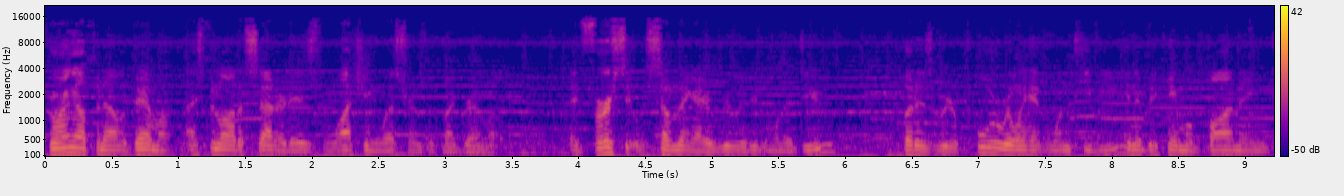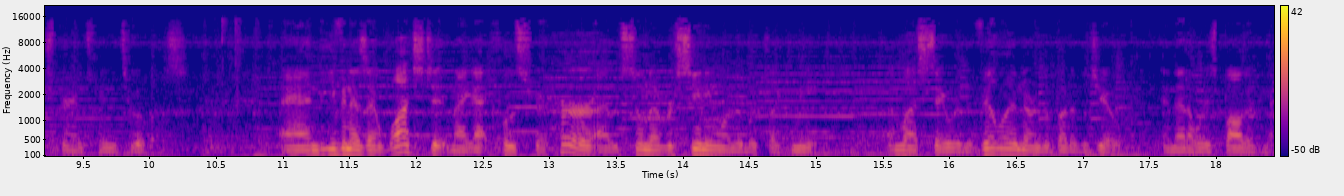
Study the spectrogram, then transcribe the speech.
Growing up in Alabama, I spent a lot of Saturdays watching westerns with my grandmother. At first, it was something I really didn't want to do, but as we were poor, we only had one TV, and it became a bonding experience between the two of us. And even as I watched it and I got closer to her, I would still never see anyone that looked like me, unless they were the villain or the butt of the joke, and that always bothered me.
